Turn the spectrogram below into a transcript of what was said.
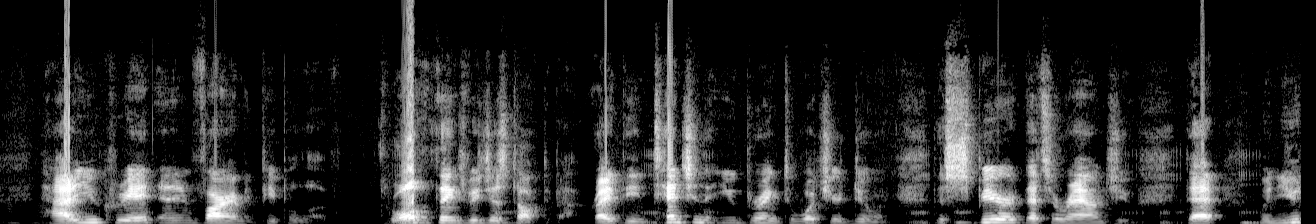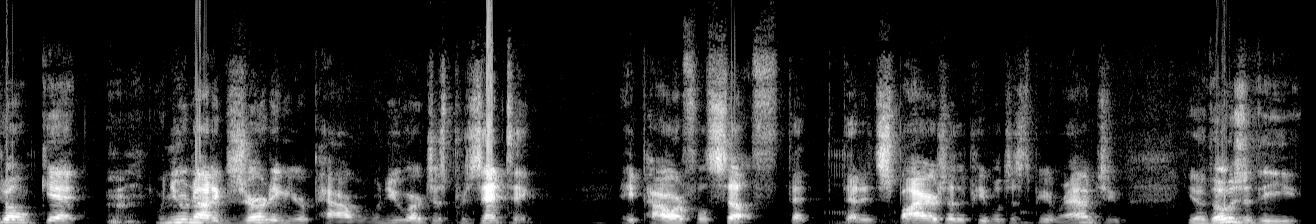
Mm-hmm. How do you create an environment people love? Through all the things we just talked about right? The intention that you bring to what you're doing, the spirit that's around you. That when you don't get, when you're not exerting your power, when you are just presenting a powerful self that that inspires other people just to be around you, you know, those are the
